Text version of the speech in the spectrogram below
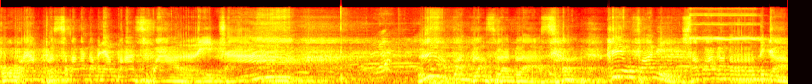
Kurang bersemangat namanya Mas Fari Cak 18-19 Giovanni satu angka tertinggal.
